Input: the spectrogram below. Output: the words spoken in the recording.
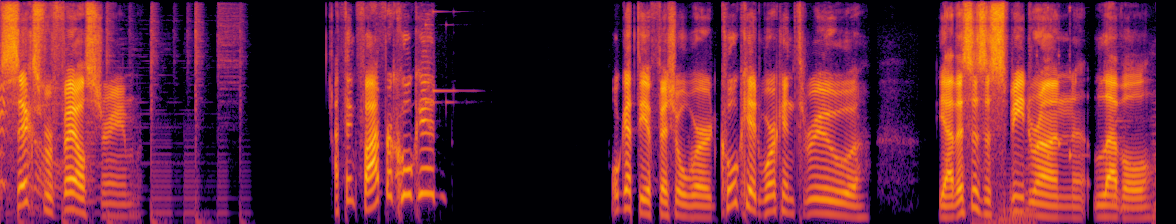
Six for Failstream. I think five for Cool Kid? We'll get the official word. Cool Kid working through... Yeah, this is a speed run level.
